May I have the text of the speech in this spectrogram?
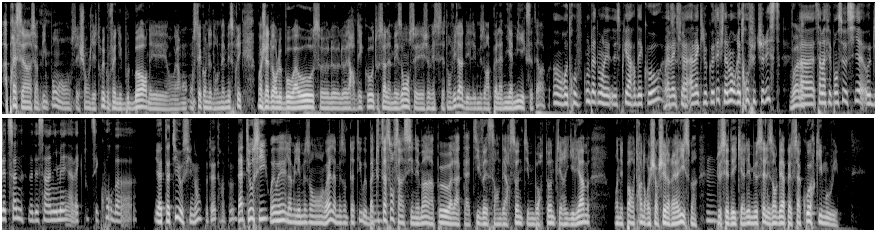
après, c'est un, ping-pong, on s'échange des trucs, on fait des bouts de board, et on, voilà, on- on sait qu'on est dans le même esprit. Moi, j'adore le Bauhaus, le, le l'art déco, tout ça, la maison, j'avais cette envie-là, des les maisons un peu à la Miami, etc. quoi. On retrouve complètement l'es- l'esprit art déco Ouais, avec, euh, avec le côté finalement rétro-futuriste. Voilà. Euh, ça m'a fait penser aussi au Jetson, le dessin animé avec toutes ces courbes. euh. Il y a Tati aussi, non Peut-être un peu? Tati aussi, oui, oui, la, les maisons, ouais, la maison de Tati, oui. Bah, De toute façon, c'est un cinéma un peu à la Tati, Wes Anderson, Tim Burton, Terry Gilliam. On n'est pas en train de rechercher le réalisme. Mm. Plus c'est décalé, mieux c'est. Les Anglais appellent ça quirky movie.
